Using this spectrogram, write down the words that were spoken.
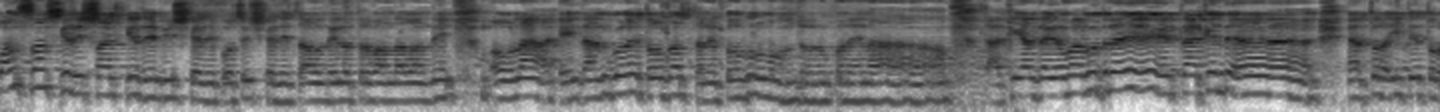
পঞ্চাশ কেজি, ষাট কেজি, বিশ কেজি, পঁচিশ কেজি চাউল দিল তোর বান্দা বান্দি মাওলা, এই দানগুলো তোর দস্তানে কবুল মঞ্জুর করে না। তাকে আর দেখ মাবুদ রে, তাকে দেখ। এত রাইতে তোর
